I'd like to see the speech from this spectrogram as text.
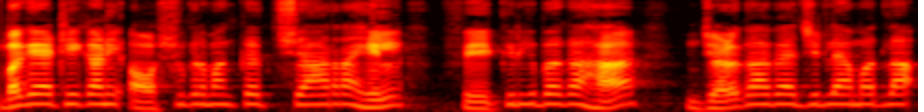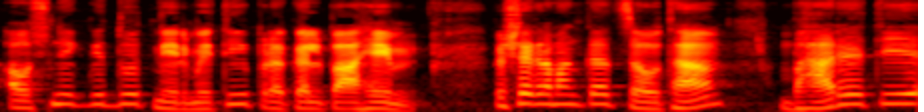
बघा या ठिकाणी ऑप्शन क्रमांक चार राहील फेकरी बघा हा जळगाव या जिल्ह्यामधला औष्णिक विद्युत निर्मिती प्रकल्प आहे. विषय क्रमांक चौथा भारतीय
